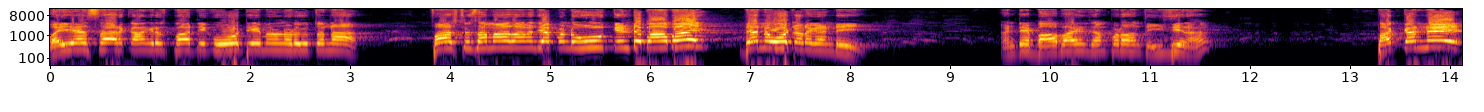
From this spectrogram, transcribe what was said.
వైఎస్ఆర్ కాంగ్రెస్ పార్టీకి ఓటేమని అడుగుతున్నా. ఫస్ట్ సమాధానం చెప్పండి ఊకిల్డు బాబాయ్ దెన్ ఓటు అడగండి. అంటే బాబాయిని చంపడం అంత ఈజీనా? పక్కనే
